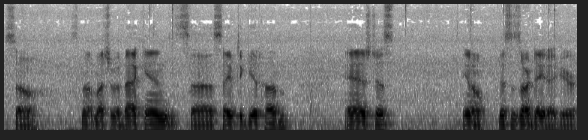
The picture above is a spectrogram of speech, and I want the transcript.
So not much of a back end. It's uh, saved to GitHub, and it's just you know this is our data here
